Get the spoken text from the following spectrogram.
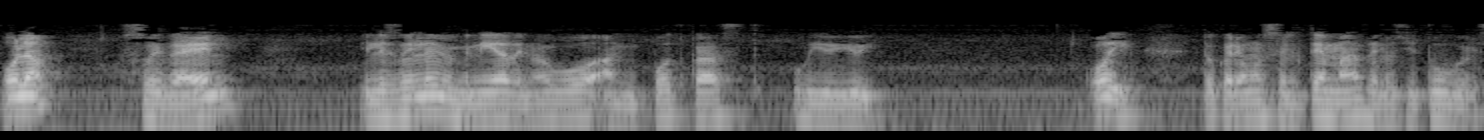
Hola, soy Gael y les doy la bienvenida de nuevo a mi podcast Uy Hoy tocaremos el tema de los youtubers,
